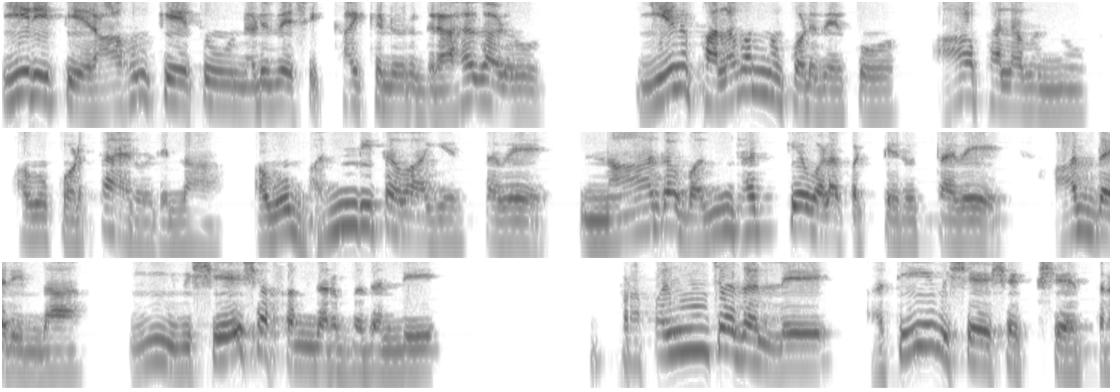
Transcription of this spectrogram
ಈ ರೀತಿ ರಾಹು ಕೇತು ನಡುವೆ ಸಿಕ್ಕಾಕೊಂಡಿರೋ ಗ್ರಹಗಳು ಏನು ಫಲವನ್ನು ಕೊಡಬೇಕು? ಆ ಫಲವನ್ನು ಅವು ಕೊಡ್ತಾ ಇರೋದಿಲ್ಲ. ಅವು ಬಂಧಿತವಾಗಿರ್ತವೆ. ನಾಗಬಂಧಕ್ಕೆ ಒಳಪಟ್ಟಿರುತ್ತವೆ. ಆದ್ದರಿಂದ ಈ ವಿಶೇಷ ಸಂದರ್ಭದಲ್ಲಿ ಪ್ರಪಂಚದಲ್ಲೇ ಅತಿ ವಿಶೇಷ ಕ್ಷೇತ್ರ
